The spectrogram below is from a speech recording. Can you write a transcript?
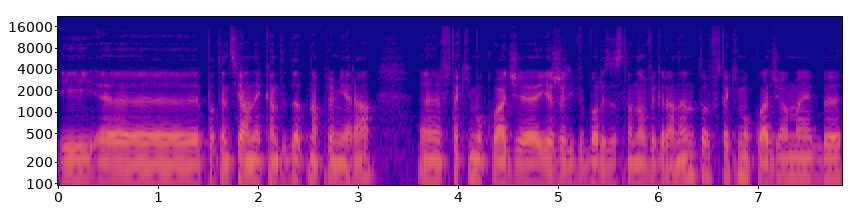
i e, potencjalny kandydat na premiera e, w takim układzie, jeżeli wybory zostaną wygrane, no to w takim układzie on ma jakby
